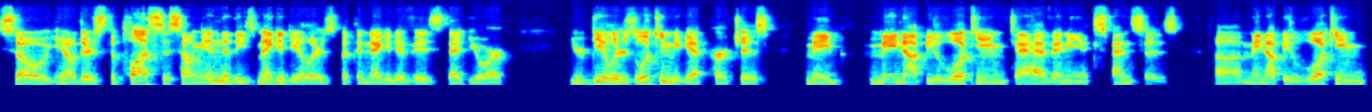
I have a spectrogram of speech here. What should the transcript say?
So you know, there's the plus is selling into these mega dealers, but the negative is that your your dealers looking to get purchased may may not be looking to have any expenses, uh, may not be looking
